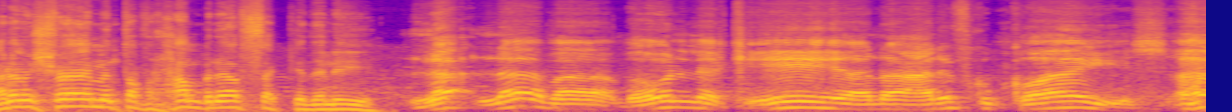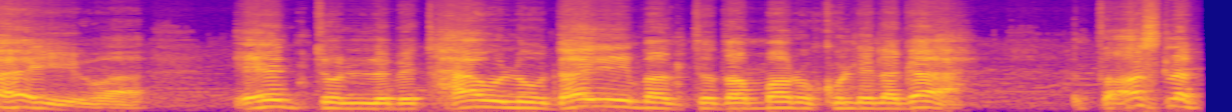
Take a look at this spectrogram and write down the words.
أنا مش فاهم أنت فرحان بنفسك كده ليه؟ لا لا ما بقول لك إيه أنا عارفكم كويس. أيوه. أنتوا اللي بتحاولوا دايما تدمروا كل نجاح. أنت أصلك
